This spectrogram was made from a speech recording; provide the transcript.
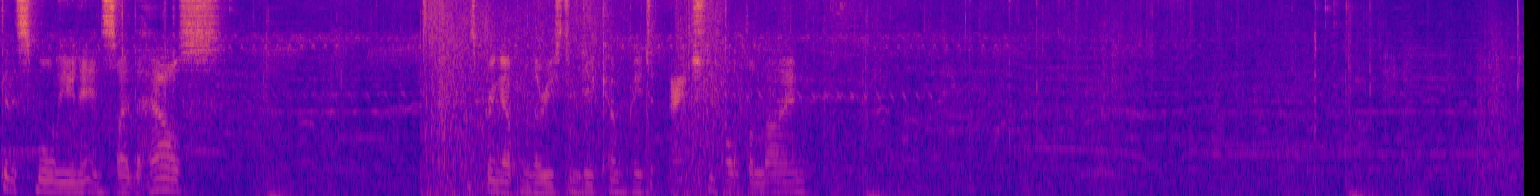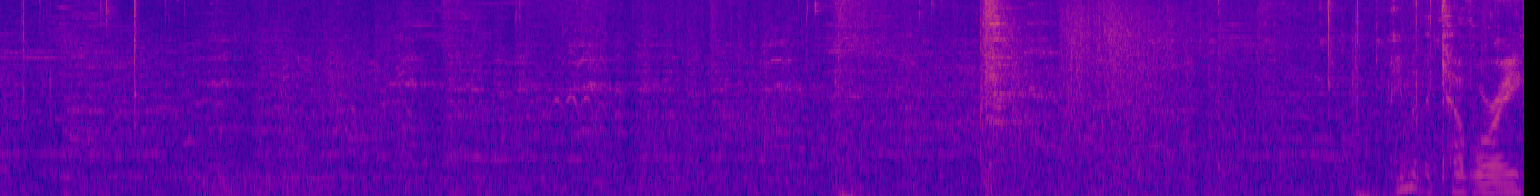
Get a small unit inside the house. Let's bring up another East India Company to actually hold the line. Aim at the cavalry.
